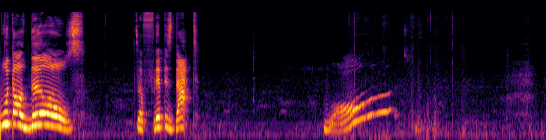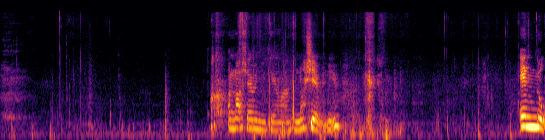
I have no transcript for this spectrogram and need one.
What are those? The flip is that? What? I'm not showing you, Caroline. I'm not showing you. And no,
